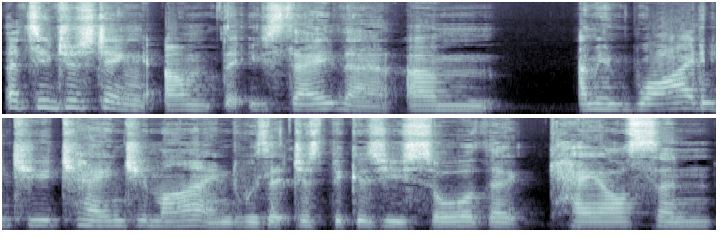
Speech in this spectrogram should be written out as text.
That's interesting um, that you say that. Um, I mean, why did you change your mind? Was it just because you saw the chaos and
